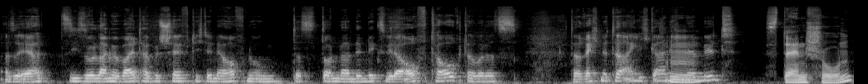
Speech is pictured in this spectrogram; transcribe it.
Also er hat sie so lange weiter beschäftigt in der Hoffnung, dass Don dann demnächst wieder auftaucht, aber das, da rechnet er eigentlich gar nicht mhm. mehr mit. Stan schon.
